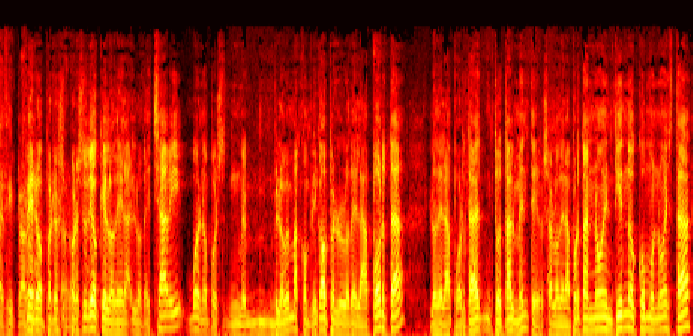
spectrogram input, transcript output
atrás. decir? Claro, pero pero por eso digo que lo de, la- lo de Xavi, bueno, pues mm, lo ven más complicado, pero lo de la porta... Lo de la porta totalmente, o sea, lo de la porta no entiendo cómo no está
